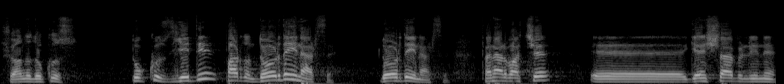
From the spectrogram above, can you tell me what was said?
şu anda 9. 9 7 pardon 4'e inerse 4'e inerse Fenerbahçe eee, Gençler Birliği'ni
